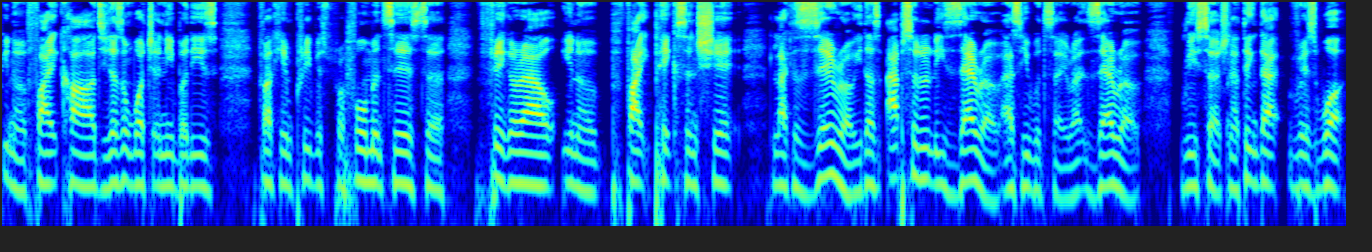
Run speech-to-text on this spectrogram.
you know, fight cards. He doesn't watch anybody's fucking previous performances to figure out, you know, fight picks and shit. Like zero. He does absolutely zero, as he would say, right? Zero research. And I think that is what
